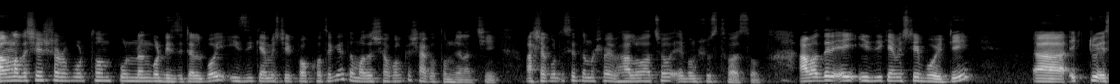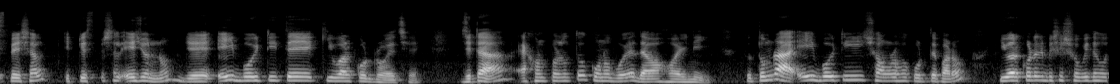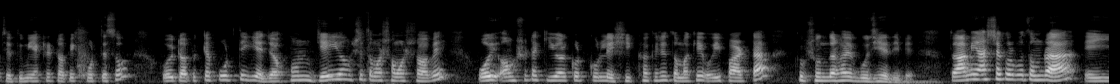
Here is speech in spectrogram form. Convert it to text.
বাংলাদেশের সর্বপ্রথম পূর্ণাঙ্গ ডিজিটাল বই ইজি কেমিস্ট্রির পক্ষ থেকে তোমাদের সকলকে স্বাগতম জানাচ্ছি। আশা করতেছি তোমরা সবাই ভালো আছো এবং সুস্থ আছো। আমাদের এই ইজি কেমিস্ট্রি বইটি একটু স্পেশাল একটু স্পেশাল এই জন্য যে এই বইটিতে কিউআর কোড রয়েছে, যেটা এখন পর্যন্ত কোনো বইয়ে দেওয়া হয়নি। তো তোমরা এই বইটি সংগ্রহ করতে পারো। কিউআর কোডের বিশেষ সুবিধা হচ্ছে, তুমি একটা টপিক পড়তেছো, ওই টপিকটা পড়তে গিয়ে যখন যেই অংশে তোমার সমস্যা হবে, ওই অংশটা কিউআর কোড করলে শিক্ষক এসে তোমাকে ওই পার্টটা খুব সুন্দরভাবে বুঝিয়ে দিবে। তো আমি আশা করব তোমরা এই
